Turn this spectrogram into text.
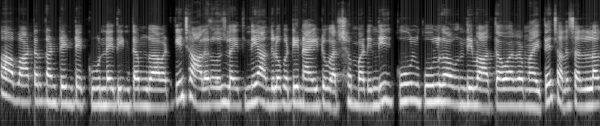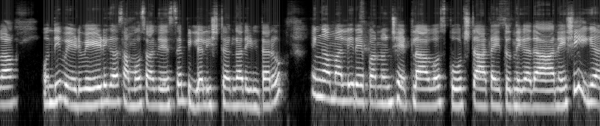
ఆ వాటర్ కంటెంట్ ఎక్కువ ఉన్నాయి తింటాం కాబట్టి చాలా రోజులు అవుతుంది అందులో ఒకటి నైట్ వర్షం పడింది. కూల్ కూల్గా ఉంది వాతావరణం అయితే. చాలా చల్లగా ఉంది. వేడి వేడిగా సమోసాలు చేస్తే పిల్లలు ఇష్టంగా తింటారు. ఇంకా మళ్ళీ రేపటి నుంచి ఎట్లాగో స్కూల్ స్టార్ట్ అవుతుంది కదా అనేసి ఇక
